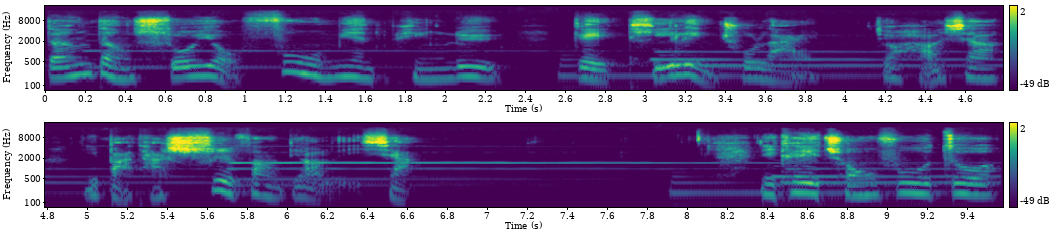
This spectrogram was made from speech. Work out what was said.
等等所有负面的频率给提领出来，就好像你把它释放掉了一下。你可以重复做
